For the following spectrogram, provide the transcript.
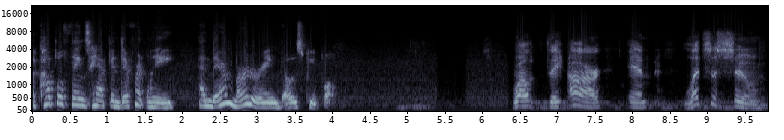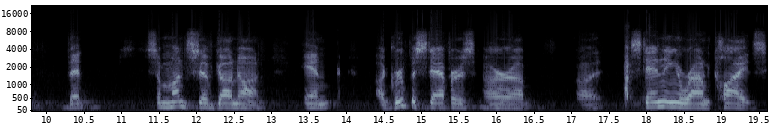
a couple things happened differently and they're murdering those people. Well, they are, and let's assume that some months have gone on, and a group of staffers are uh, uh, standing around Clyde's,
